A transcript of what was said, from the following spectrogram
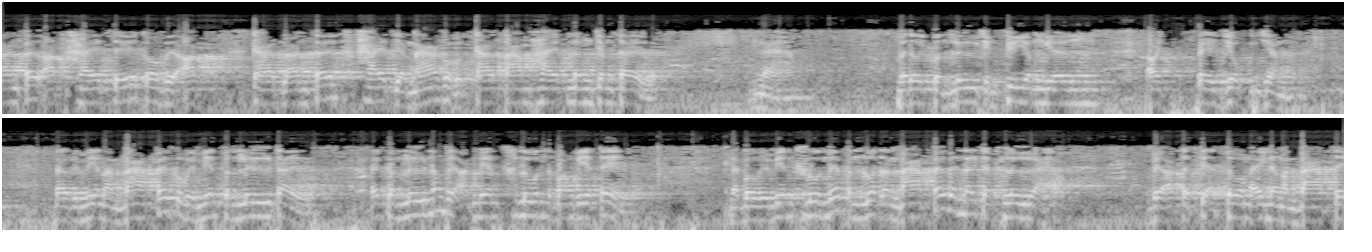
ឡើងទៅអត់ហេតុទេក៏វាអត់កើតឡើងទៅហេតុយ៉ាងណាក៏វាកើតតាមហេតុនឹងចឹងទៅណាបើដូចពន្លឺចង្កៀងយើងឲ្យពេលយប់អញ្ចឹងដល់វាមានអណ្ដាតទៅក៏វាមានពន្លឺទៅហើយពន្លឺហ្នឹងវាអត់មានខ្លួនរបស់វាទេ តែបើវាមានខ្លួនវាពន្លត់អណ្ដាតទៅវានៅតែភ្លឺហ่ะវាអត់ទៅតាក់ទងអីនឹងអណ្ដាតទេ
